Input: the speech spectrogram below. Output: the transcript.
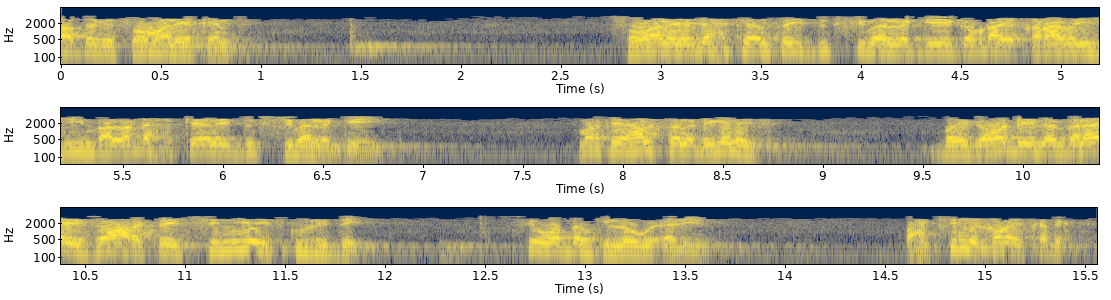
qaaday bay soomaaliya keentay soomaaliya dhex keentay dugsi baa la geeyey gabdha ay qaraaba yihiin baa la dhex keenay dugsi baa la geeyey. Markay hal sano dhiganaysa bay gabadhii lambalaayay soo aragtay jinniye isku riday si wadankii loogu celiyo. Wax jinni qaba iska dhigtay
